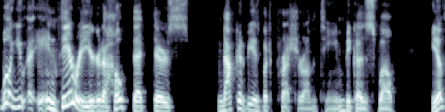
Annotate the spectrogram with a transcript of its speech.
Well, you in theory, you're going to hope that there's not going to be as much pressure on the team because, well, you know,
